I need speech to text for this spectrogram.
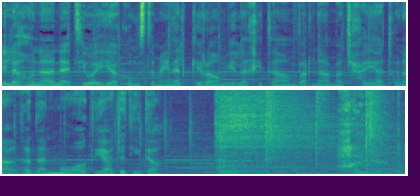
إلى هنا نأتي وإياكم مستمعينا الكرام إلى ختام برنامج حياتنا غدا مواضيع جديدة. حياتنا.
